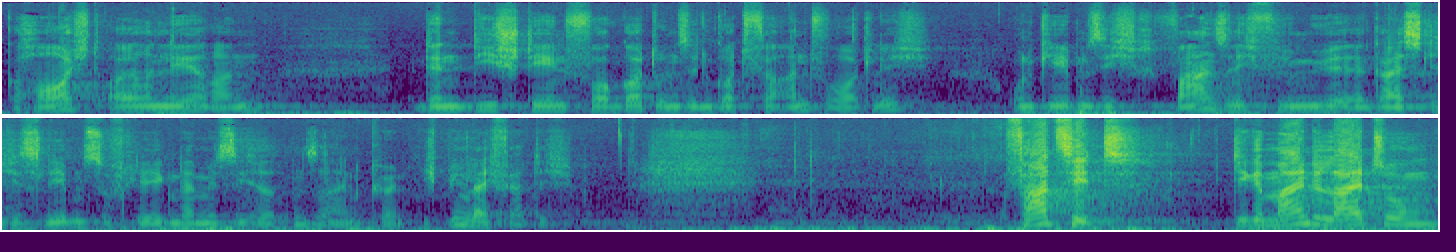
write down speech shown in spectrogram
Gehorcht euren Lehrern, denn die stehen vor Gott und sind Gott verantwortlich und geben sich wahnsinnig viel Mühe, ihr geistliches Leben zu pflegen, damit sie Hirten sein können. Ich bin gleich fertig. Fazit. Die Gemeindeleitung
